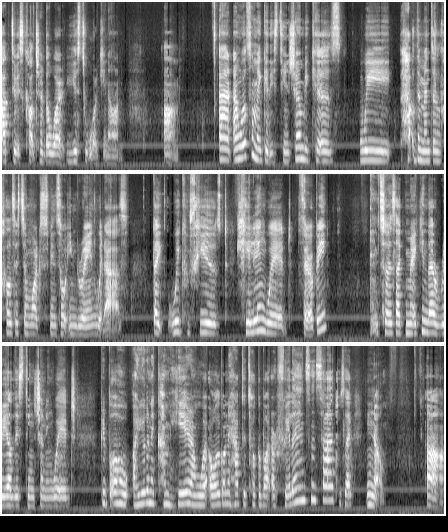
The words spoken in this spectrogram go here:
activist culture that we're used to working on. Um, and, and we also make a distinction because we how the mental health system works has been so ingrained with us. That we confused healing with therapy. So it's like making that real distinction in which people oh are you gonna come here and we're all gonna have to talk about our feelings and such? It's like no. Uh,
